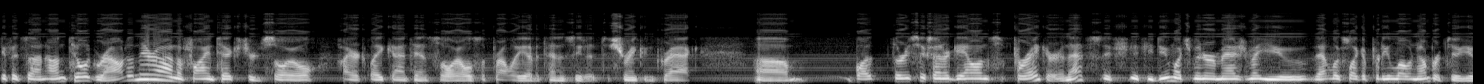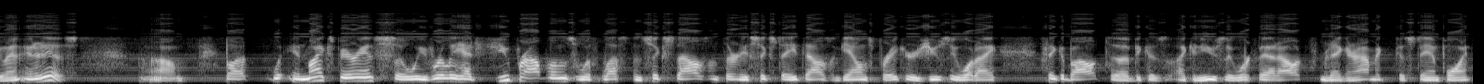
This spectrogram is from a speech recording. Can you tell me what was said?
if it's on untilled ground, and they're on a fine textured soil, higher clay content soils will probably have a tendency to, to shrink and crack. Um, but 3,600 gallons per acre, and that's if, if you do much mineral management, you that looks like a pretty low number to you, and, and it is. Um, but in my experience, so we've really had few problems with less than 6,000, 36 to 8,000 gallons per acre is usually what I think about uh, because I can usually work that out from an agronomic standpoint.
